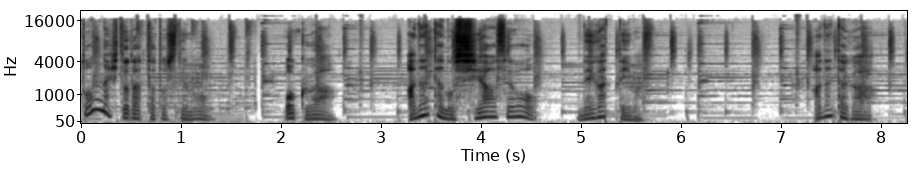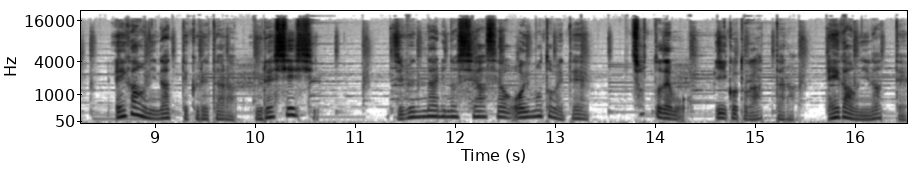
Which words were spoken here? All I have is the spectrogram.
どんな人だったとしても僕はあなたの幸せを願っています。あなたが笑顔になってくれたら嬉しいし自分なりの幸せを追い求めてちょっとでもいいことがあったら笑顔になって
